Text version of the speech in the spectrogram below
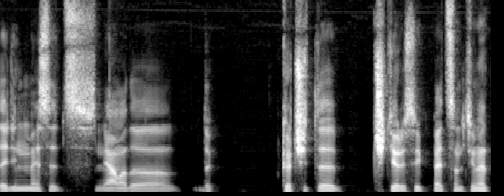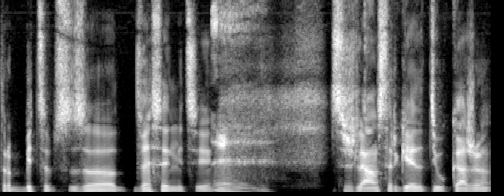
един месец, няма да, да качите 45 см бицепс за две седмици. Е, Съжалявам, Сергей, да ти го кажа,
